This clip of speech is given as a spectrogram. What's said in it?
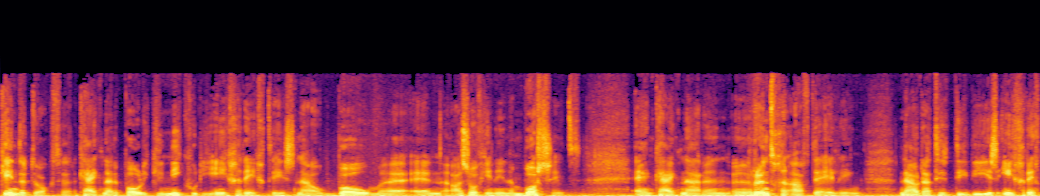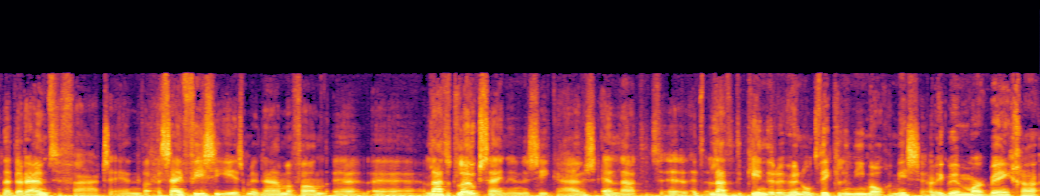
kinderdokter. Kijk naar de polykliniek, hoe die ingericht is. Nou, bomen en alsof je in een bos zit. En kijk naar een, een röntgenafdeling. Nou, dat is, die, die is ingericht naar de ruimtevaart. En zijn visie is met name van... eh, eh, laat het leuk zijn in een ziekenhuis... en laat, het, eh, laat de kinderen hun ontwikkeling niet mogen missen. Ik ben Mark Beenga.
